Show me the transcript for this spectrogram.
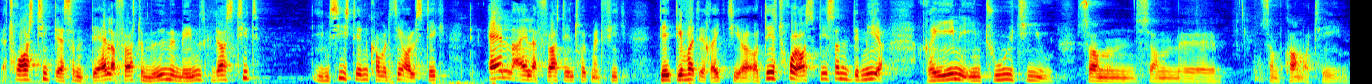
Jeg tror også tit, det er sådan, det allerførste møde med mennesker, det er også tit, i den sidste ende kommer det til at holde stik aller, aller, første indtryk, man fik, det, det var det rigtige. Og det tror jeg også, det er sådan det mere rene, intuitive, som, som, øh, som kommer til en.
